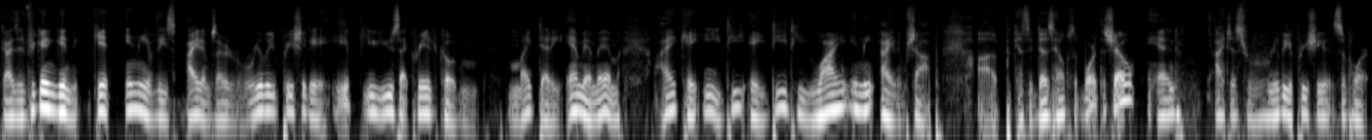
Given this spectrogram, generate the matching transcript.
guys if you're going to get any of these items i would really appreciate it if you use that creator code Mike Daddy M M M I K E D A D D Y in the item shop uh, because it does help support the show, and I just really appreciate the support.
